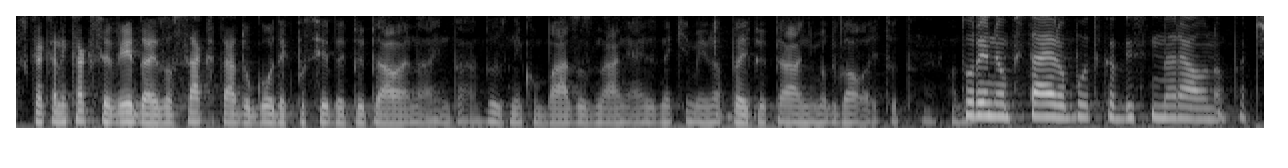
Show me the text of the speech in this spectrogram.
Skratka, nekako se ve, da je za vsak ta dogodek posebej pripravljena in da z neko bazo znanja in z nekimi naprej pripravljenimi odgovori. Tudi, ne. Torej, ne obstaja robot, ki bi se naravno pač.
